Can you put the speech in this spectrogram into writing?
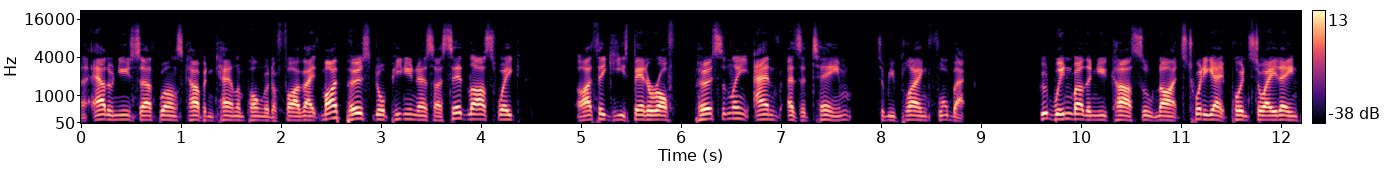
uh, out of New South Wales Cup and Kalyn Ponga to five eight. My personal opinion, as I said last week, I think he's better off personally and as a team to be playing fullback. Good win by the Newcastle Knights, 28 points to 18.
